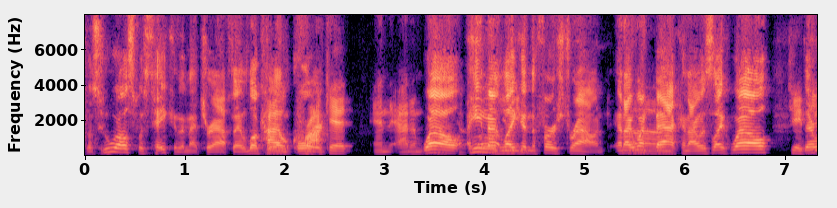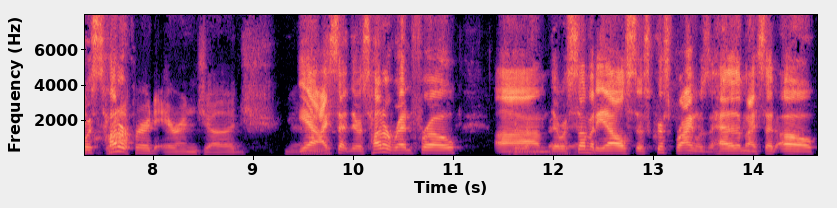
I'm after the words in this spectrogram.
goes, who else was taken in that draft? I looked Kyle board. Crockett and Adam. Well, he Oh, meant like mean in the first round. And I went Um, back and I was like, well, JP there was Hunter- Crawford, Aaron Judge. you yeah. I said there's Hunter Renfroe. Um, there was yeah. somebody else. There's Kris Bryant was ahead of them. And I said, oh,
